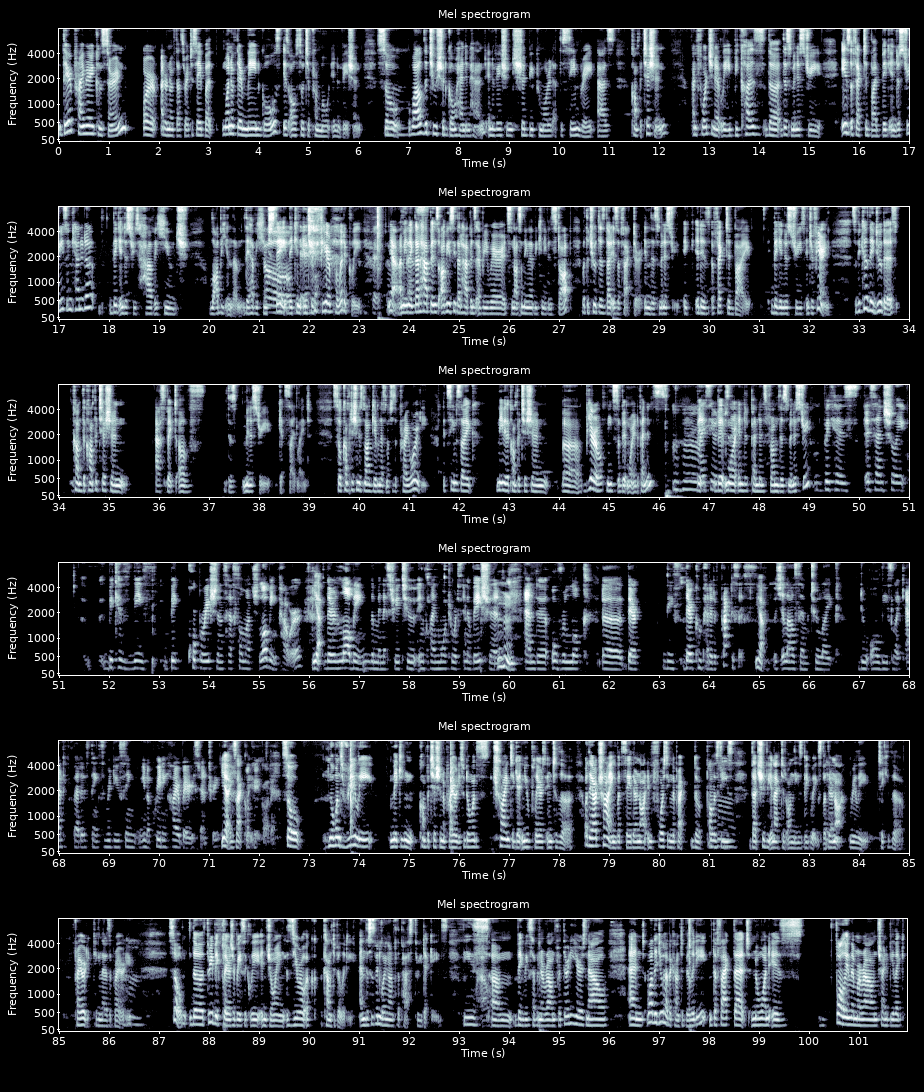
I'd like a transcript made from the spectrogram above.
their primary concern or i don't know if that's right to say but one of their main goals is also to promote innovation. So mm. while the two should go hand in hand innovation should be promoted at the same rate as competition. Unfortunately because the this ministry is affected by big industries in canada big industries have a huge lobby in them. They have a huge say they can okay. interfere politically. Okay, yeah i mean like that happens obviously that happens everywhere. It's not something that we can even stop but the truth is that is a factor in this ministry. It, it is affected by big industries interfering. So because they do this come the competition aspect of this ministry gets sidelined. So competition is not given as much as a priority. It seems like maybe the competition uh, bureau needs a bit more independence. Mm, I bit, see what bit more saying. independence from this ministry. Because essentially because these big corporations have so much lobbying power yeah. they're lobbying the ministry to incline more towards innovation Mm-hmm. and uh, overlook uh, their these their competitive practices. Yeah. Which allows them to like do all these like anti-competitive things reducing you know creating higher barriers to entry. Yeah exactly. Okay got it. So no one's really making competition a priority. So no one's trying to get new players into the, or they are trying, but say they're not enforcing the prac- the policies that should be enacted on these bigwigs, but they're not really taking the priority, taking that as a priority. So the three big players are basically enjoying zero ac- accountability, and this has been going on for the past three decades. These um, bigwigs have been around for thirty years now, and while they do have accountability, the fact that no one is following them around, trying to be like,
